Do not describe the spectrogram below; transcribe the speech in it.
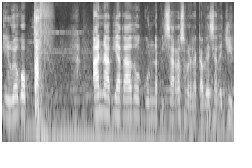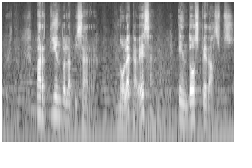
Y luego, ¡paf! Ana había dado con una pizarra sobre la cabeza de Gilbert, partiendo la pizarra, no la cabeza, en dos pedazos.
